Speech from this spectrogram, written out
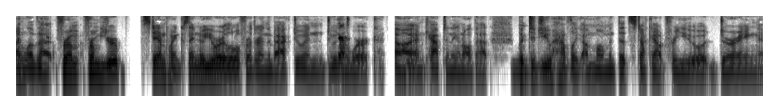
I love that. From from your standpoint, because I know you were a little further in the back doing doing Sure. your work uh, Mhm. and captaining and all that. But did you have like a moment that stuck out for you during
